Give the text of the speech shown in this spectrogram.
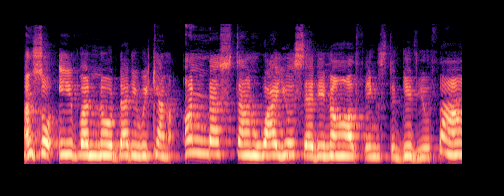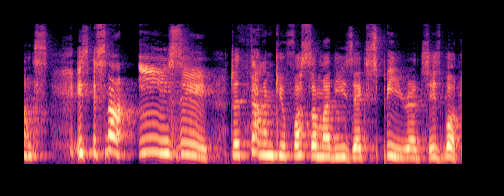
And so even though, Daddy, we can understand why you said in all things to give you thanks. It's, it's not easy to thank you for some of these experiences. But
